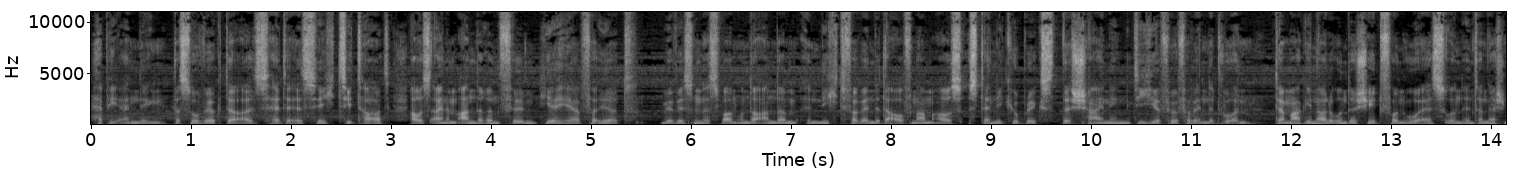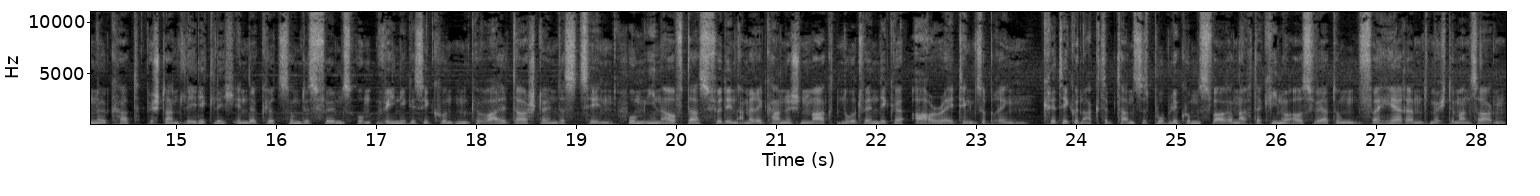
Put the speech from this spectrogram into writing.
Happy Ending, das so wirkte, als hätte es sich, Zitat, aus einem anderen Film hierher verirrt. Wir wissen, es waren unter anderem nicht verwendete Aufnahmen aus Stanley Kubricks The Shining, die hierfür verwendet wurden. Der marginale Unterschied von US und International Cut bestand lediglich in der Kürzung des Films um wenige Sekunden gewaltdarstellender Szenen, um ihn auf das für den amerikanischen Markt notwendige R-Rating zu bringen. Kritik und Akzeptanz des Publikums waren nach der Kinoauswertung verheerend, möchte man sagen.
